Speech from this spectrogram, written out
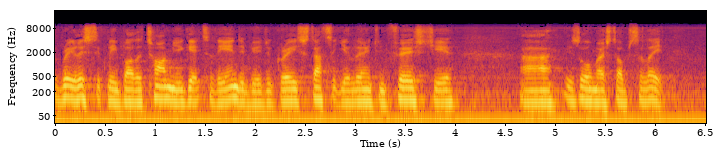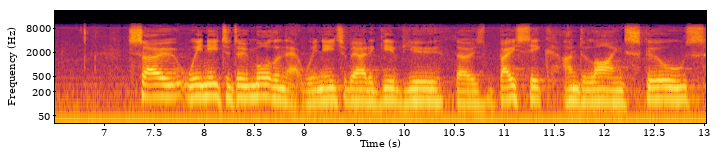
realistically, by the time you get to the end of your degree, stuff that you learnt in first year uh, is almost obsolete. So we need to do more than that. We need to be able to give you those basic underlying skills,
